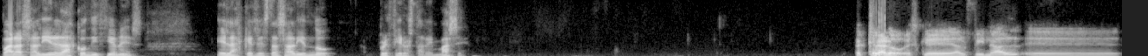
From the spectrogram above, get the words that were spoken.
para salir en las condiciones en las que se está saliendo, prefiero estar en base. Claro, es que al final eh,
